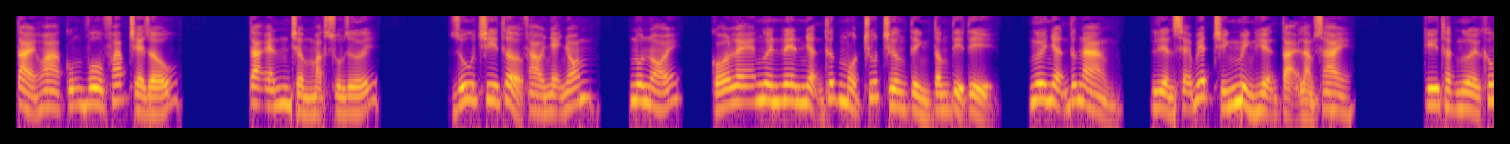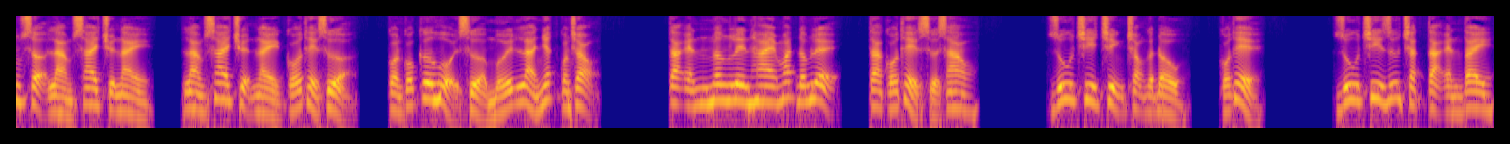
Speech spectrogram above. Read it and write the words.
tài hoa cũng vô pháp che giấu. Ta én trầm mặc xuống dưới. Du Chi thở phào nhẹ nhõm, luôn nói, có lẽ ngươi nên nhận thức một chút trương tình tâm tỷ tỷ ngươi nhận thức nàng, liền sẽ biết chính mình hiện tại làm sai. Kỳ thật người không sợ làm sai chuyện này, làm sai chuyện này có thể sửa, còn có cơ hội sửa mới là nhất quan trọng. Ta én nâng lên hai mắt đấm lệ, ta có thể sửa sao? Du Chi trịnh trọng gật đầu, có thể. Du Chi giữ chặt tạ ẻn tay,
